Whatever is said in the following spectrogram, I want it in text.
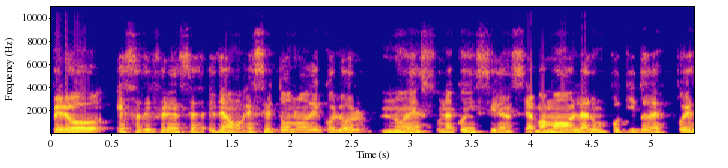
Pero esas diferencias, digamos, ese tono de color no es una coincidencia. Vamos a hablar un poquito después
